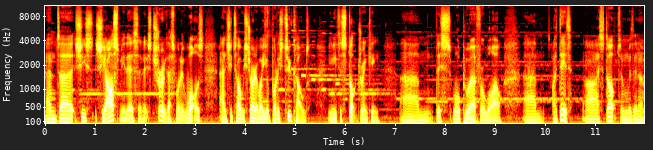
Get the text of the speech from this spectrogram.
And uh, she she asked me this, and it's true. That's what it was. And she told me straight away, "Your body's too cold." you need to stop drinking um, this raw pu'er for a while. Um, I did. I stopped, and within a,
